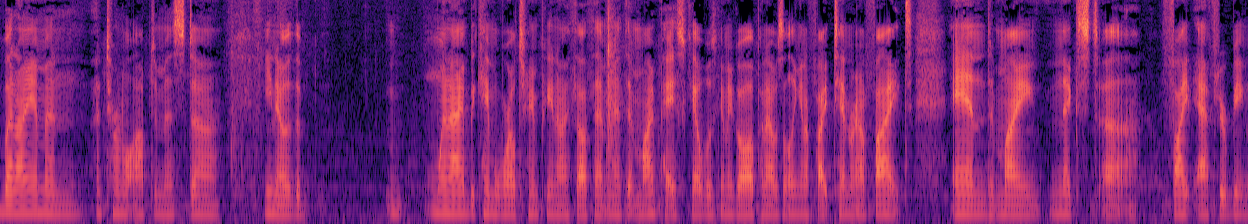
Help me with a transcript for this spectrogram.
But I am an eternal optimist. Uh, you know, the when I became a world champion, I thought that meant that my pay scale was going to go up, and I was only going to fight ten round fights. And my next uh, fight after being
